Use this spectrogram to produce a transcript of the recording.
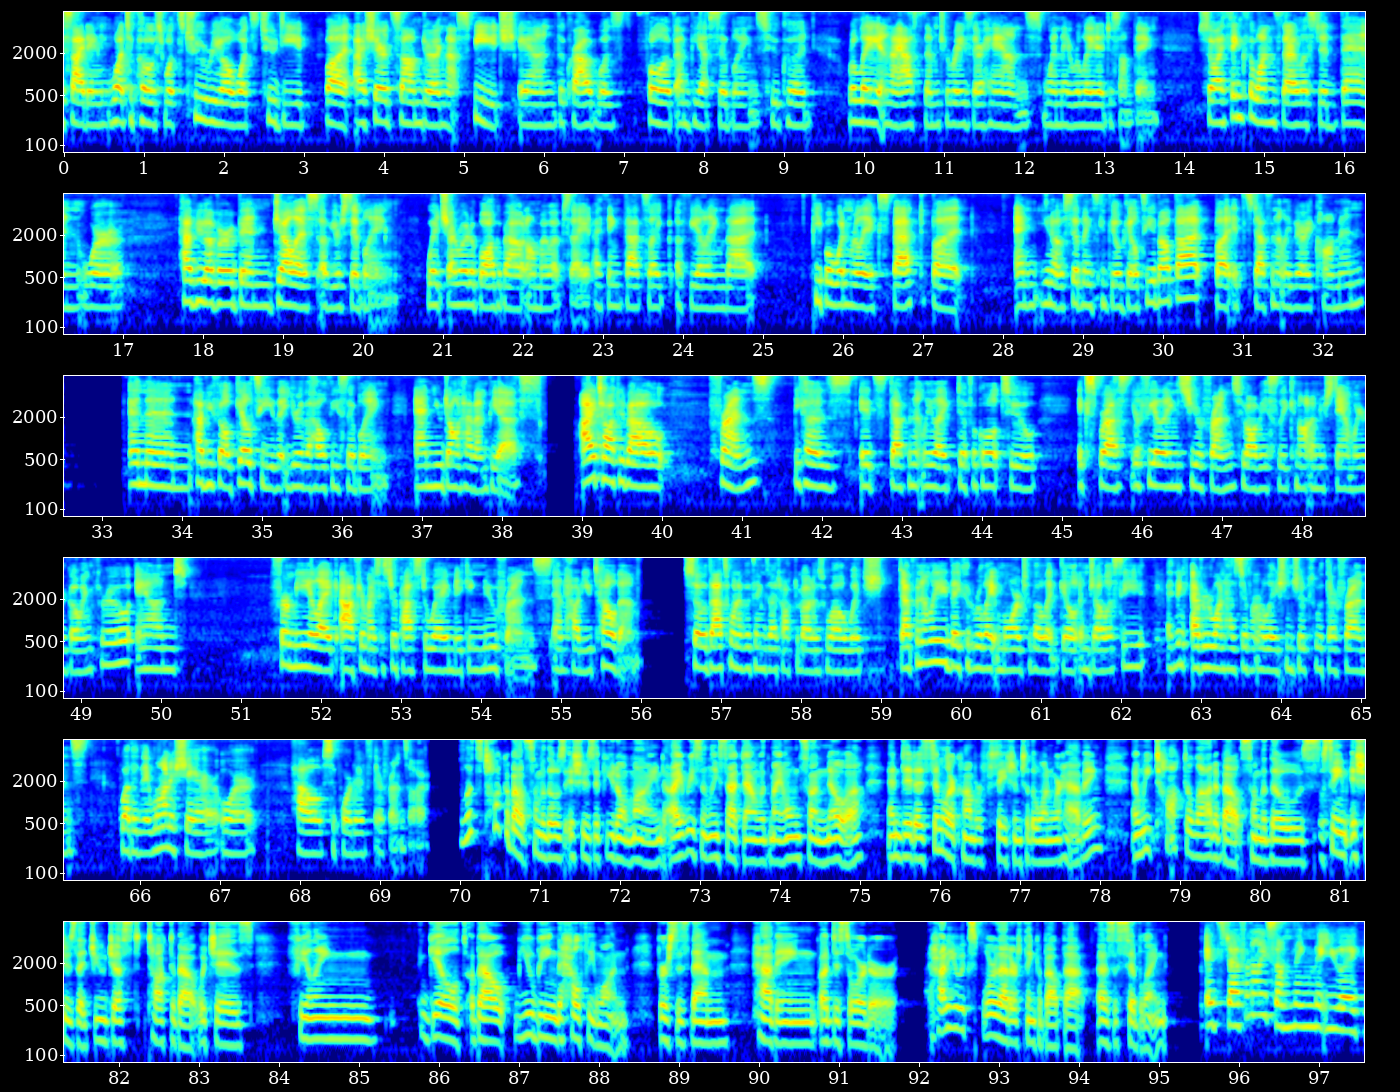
deciding what to post, what's too real, what's too deep. But I shared some during that speech, and the crowd was full of MPS siblings who could relate, and I asked them to raise their hands when they related to something. So I think the ones that I listed then were have you ever been jealous of your sibling? Which I wrote a blog about on my website. I think that's like a feeling that people wouldn't really expect, but, and you know, siblings can feel guilty about that, but it's definitely very common. And then, have you felt guilty that you're the healthy sibling and you don't have MPS? I talked about friends because it's definitely like difficult to express your feelings to your friends who obviously cannot understand what you're going through and for me like after my sister passed away making new friends and how do you tell them so that's one of the things i talked about as well which definitely they could relate more to the like guilt and jealousy i think everyone has different relationships with their friends whether they want to share or how supportive their friends are Let's talk about some of those issues if you don't mind. I recently sat down with my own son Noah and did a similar conversation to the one we're having. And we talked a lot about some of those same issues that you just talked about, which is feeling guilt about you being the healthy one versus them having a disorder. How do you explore that or think about that as a sibling? It's definitely something that you like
